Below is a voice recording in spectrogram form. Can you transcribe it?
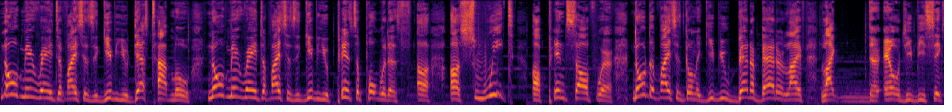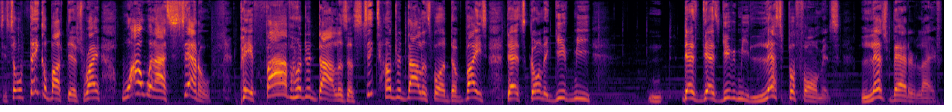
No mid-range devices that give you desktop mode. No mid-range devices that give you pen support with a, uh, a suite of pin software. No device is going to give you better battery life like the LG V60. So think about this, right? Why would I settle, pay $500 or $600 for a device that's going to give me that's that's giving me less performance, less battery life,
